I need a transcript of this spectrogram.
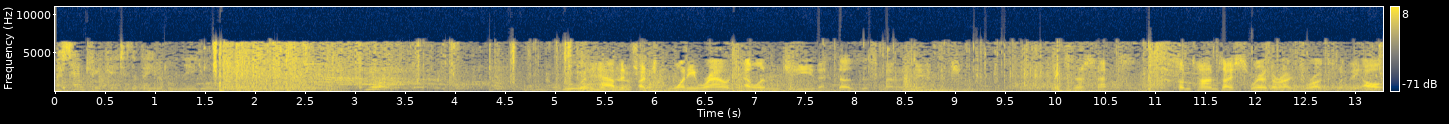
A sentry kit is available near your location. No. Who would have a, a 20 round LMG that does this amount of damage? Makes no sense. Sometimes I swear they're on drugs when they all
